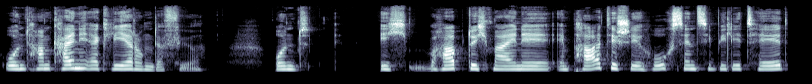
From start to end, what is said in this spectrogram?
und haben keine Erklärung dafür. Und ich habe durch meine empathische Hochsensibilität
